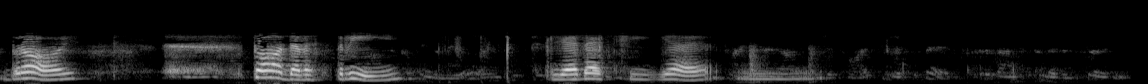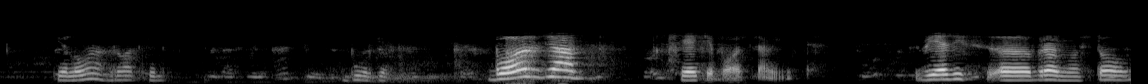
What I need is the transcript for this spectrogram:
Broj 193. Sljedeći je... Je li ovo na hrvatski ili? Borđa. Sljedeći je Borđa, vidite. Vrijedi s- e, broj mu je 100.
